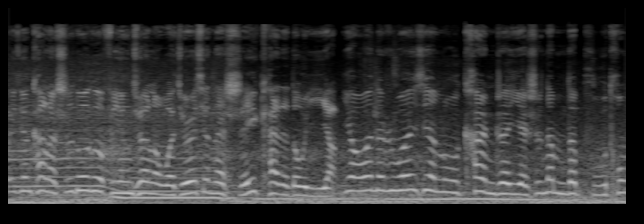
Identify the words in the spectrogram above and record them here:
我已经看了十多个飞行圈了，我觉得现在谁开的都一样。要弯的入弯线路看着也是那么的普通，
